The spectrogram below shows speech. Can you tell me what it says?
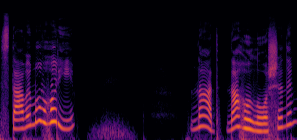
ставимо вгорі над наголошеним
